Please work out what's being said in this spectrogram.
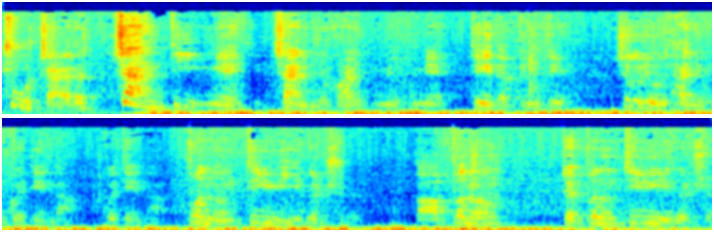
住宅的占地面积占这块面面地的比例，这个就是它已经规定的，规定的不能低于一个值啊，不能对，不能低于一个值。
